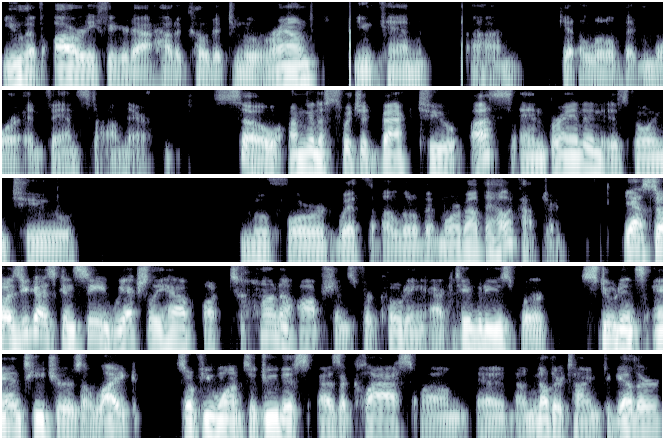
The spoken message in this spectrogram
you have already figured out how to code it to move around, you can um, get a little bit more advanced on there. So I'm going to switch it back to us and Brandon is going to move forward with a little bit more about the helicopter. Yeah, so as you guys can see, we actually have a ton of options for coding activities for students and teachers alike. So if you want to do this as a class um, at another time together,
